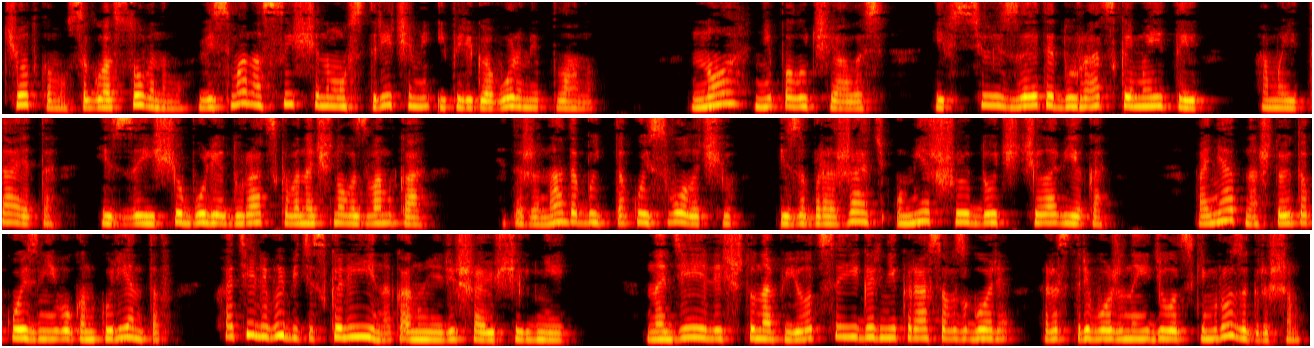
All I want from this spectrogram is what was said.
Четкому, согласованному, весьма насыщенному встречами и переговорами плану. Но не получалось. И все из-за этой дурацкой маяты. А маята это из-за еще более дурацкого ночного звонка. Это же надо быть такой сволочью, изображать умершую дочь человека. Понятно, что это козни его конкурентов. Хотели выбить из колеи накануне решающих дней. Надеялись, что напьется Игорь Некрасов с горя, растревоженный идиотским розыгрышем.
